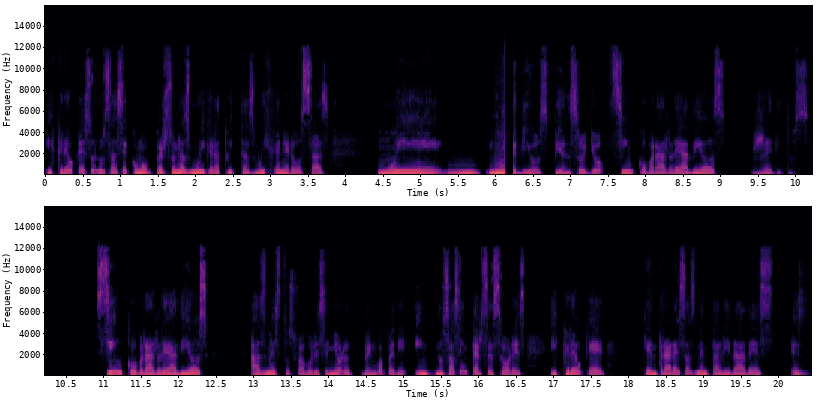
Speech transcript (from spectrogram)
Y creo que eso nos hace como personas muy gratuitas, muy generosas, muy, mm, muy de Dios, pienso yo, sin cobrarle a Dios réditos sin cobrarle a Dios hazme estos favores, Señor, vengo a pedir, y nos hace intercesores. Y creo que, que entrar a esas mentalidades es,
